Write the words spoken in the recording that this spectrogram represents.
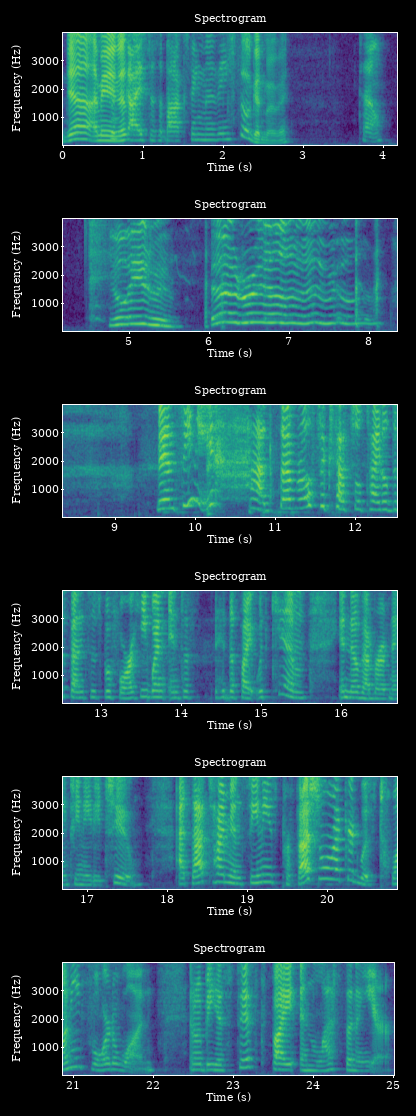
Yeah, I mean, disguised as a boxing movie. it's still a good movie. So. Yo, Adrian. Adrian. Mancini had several successful title defenses before he went into the fight with Kim in November of 1982. At that time, Mancini's professional record was 24 to 1 and would be his fifth fight in less than a year.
